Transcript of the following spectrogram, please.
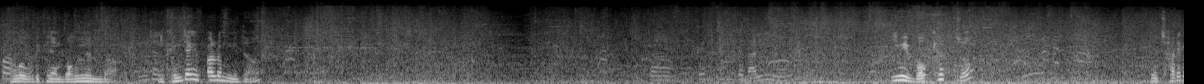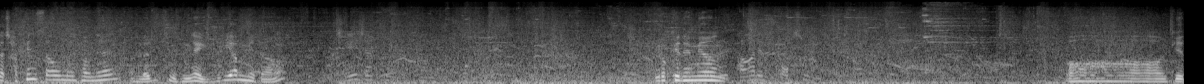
빠르죠. 우리 그냥 먹는다. 굉장히 굉장히 빠릅니다. 일단 또 날리면 이미 먹혔죠? 자리가 잡힌 싸움에서는 레드팀이 굉장히 유리합니다. 제일 잘 이렇게 되면 방안할 수가 없습니다. 아 이게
